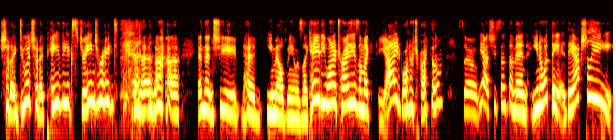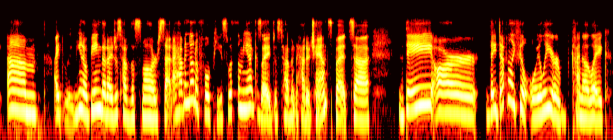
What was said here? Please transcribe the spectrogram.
Should I do it? Should I pay the exchange rate? And then uh, and then she had emailed me and was like, "Hey, do you want to try these?" I'm like, "Yeah, I'd want to try them." So yeah, she sent them in. You know what? They they actually um I you know being that I just have the smaller set, I haven't done a full piece with them yet because I just haven't had a chance. But uh, they are they definitely feel oily or kind of like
